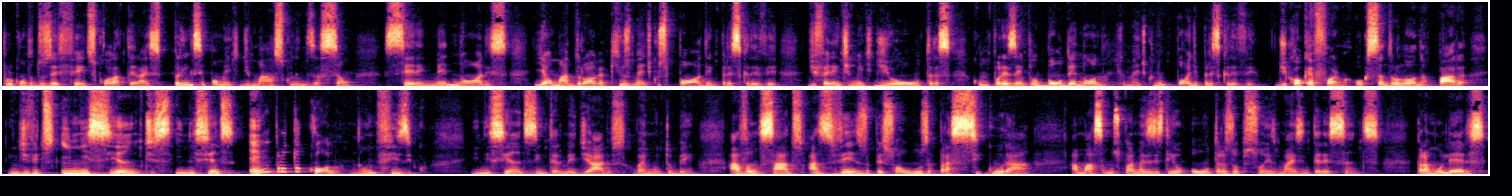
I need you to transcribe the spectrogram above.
por conta dos efeitos colaterais, principalmente de masculinização, serem menores. E é uma droga que os médicos podem prescrever, diferentemente de outras, como por exemplo o boldenona, que o médico não pode prescrever. De qualquer forma, oxandrolona para indivíduos iniciantes, iniciantes em protocolo, não em físico iniciantes intermediários, vai muito bem. Avançados, às vezes o pessoal usa para segurar a massa muscular, mas existem outras opções mais interessantes. Para mulheres,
